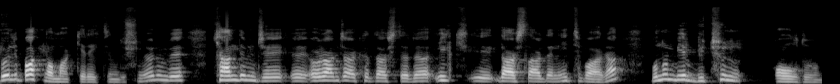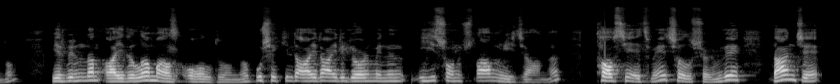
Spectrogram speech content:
Böyle bakmamak gerektiğini düşünüyorum ve kendimce e, öğrenci arkadaşlara ilk e, derslerden itibaren bunun bir bütün olduğunu, birbirinden ayrılamaz olduğunu, bu şekilde ayrı ayrı görmenin iyi sonuçlanmayacağını tavsiye etmeye çalışıyorum. Ve bence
